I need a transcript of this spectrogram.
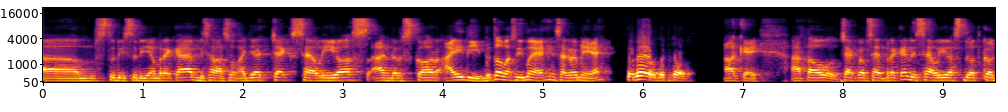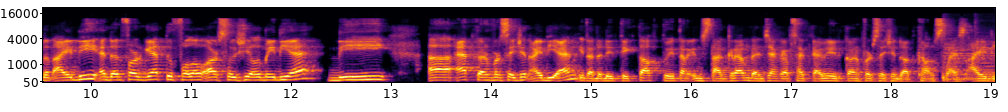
um, studi-studinya mereka, bisa langsung aja cek Celios underscore ID. Betul Mas Bima ya Instagramnya ya? Betul, betul. Oke, okay. atau cek website mereka di celios.co.id and don't forget to follow our social media di uh, at conversationidn. Itu ada di TikTok, Twitter, Instagram, dan cek website kami di conversation.com/id.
